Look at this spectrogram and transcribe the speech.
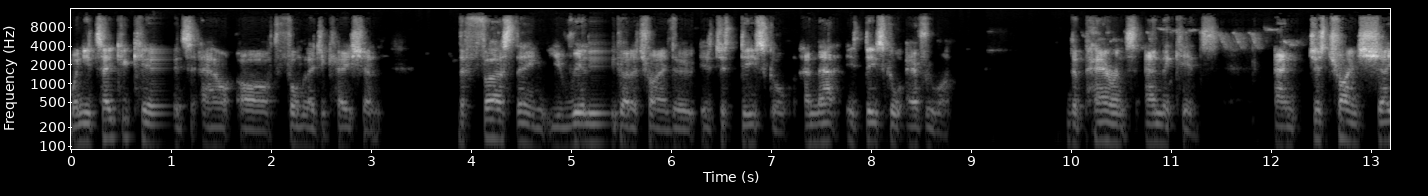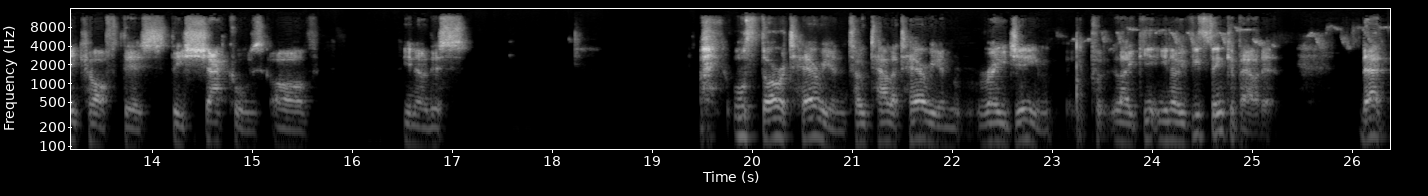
when you take your kids out of formal education the first thing you really got to try and do is just deschool and that is deschool everyone. The parents and the kids. And just try and shake off this these shackles of you know this authoritarian totalitarian regime. Like you know if you think about it that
